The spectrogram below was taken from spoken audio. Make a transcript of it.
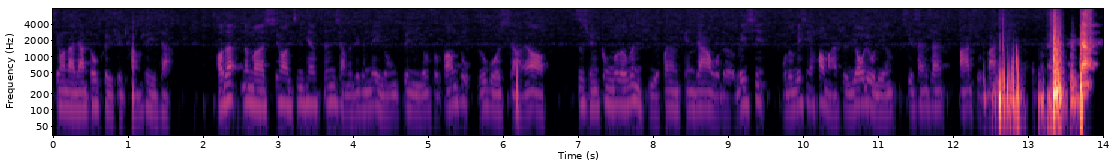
希望大家都可以去尝试一下。好的，那么希望今天分享的这个内容对你有所帮助。如果想要咨询更多的问题，欢迎添加我的微信，我的微信号码是幺六零七三三八九八七。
